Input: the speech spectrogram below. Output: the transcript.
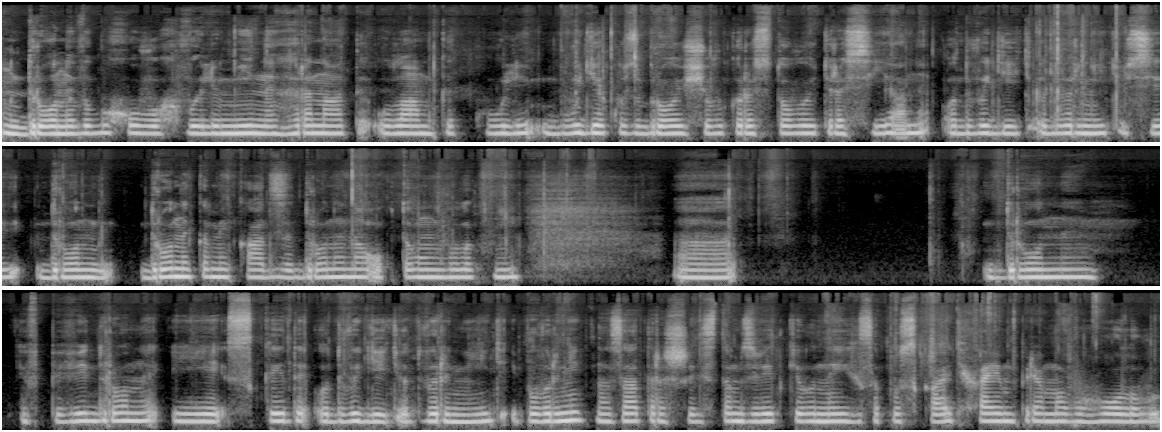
дрони, вибухову хвилю, міни, гранати, уламки, кулі, будь-яку зброю, що використовують росіяни. Одведіть, одверніть усі дрони, дрони камікадзе, дрони на оптовому волокні. е, дрони, FPV-дрони і скиди одведіть, одверніть і поверніть назад рашистам, звідки вони їх запускають. Хай їм прямо в голову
